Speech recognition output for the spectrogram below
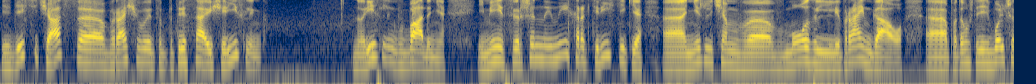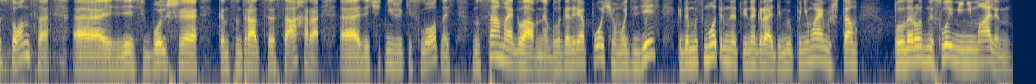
И здесь сейчас выращивается потрясающий рислинг – Но рислинг в Бадене имеет совершенно иные характеристики, э, нежели чем в, в Мозеле или в Райнгау, э, потому что здесь больше солнца, э, здесь больше концентрация сахара, здесь чуть ниже кислотность. Но самое главное, благодаря почвам, вот здесь, когда мы смотрим на этот виноградник, мы понимаем, что там плодородный слой минимален,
